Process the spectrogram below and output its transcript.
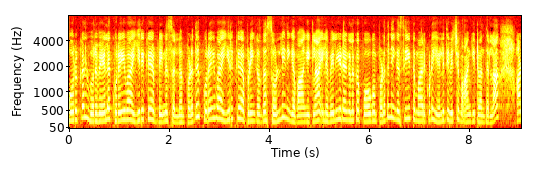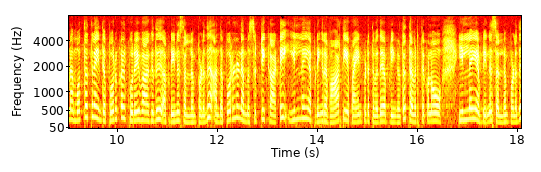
பொருட்கள் ஒருவேளை குறைவாக இருக்குது அப்படின்னு சொல்லும் பொழுது குறைவாக இருக்குது அப்படிங்கிறத சொல்லி நீங்கள் வாங்கிக்கலாம். இல்லை வெளியிடங்களுக்கு போகும் பொழுது நீங்கள் சீட்டு மாதிரி கூட எழுதி வச்சு வாங்கிட்டு வந்துடலாம். ஆனால் மொத்தத்தில் இந்த பொருட்கள் குறைவாகுது அப்படின்னு சொல்லும் பொழுது அந்த பொருளை நம்ம சுட்டி காட்டி இல்லை அப்படிங்கிற வார்த்தையை பயன்படுத்துவது அப்படிங்கிறத தவிர்த்துக்கணும். இல்லை அப்படின்னு சொல்லும் பொழுது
